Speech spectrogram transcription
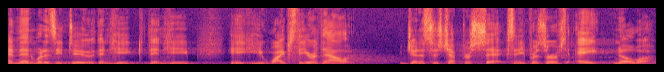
And then what does he do? Then he, then he, he, he wipes the earth out, Genesis chapter 6, and he preserves eight, Noah.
